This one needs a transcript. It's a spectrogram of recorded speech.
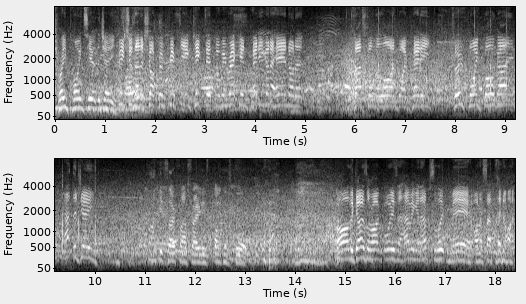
three points here at the G. Fisher's had a shot from 50 and kicked it, but we reckon Petty got a hand on it. Touched on the line by Petty. Two point ball game at the G. Fuck, it's so frustrating, this fucking sport. Oh, the Goes Alright boys are having an absolute mare on a Saturday night.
